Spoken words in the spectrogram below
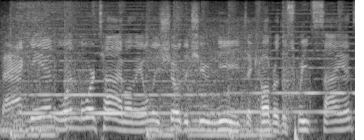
Back in one more time on the only show that you need to cover the sweet science,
